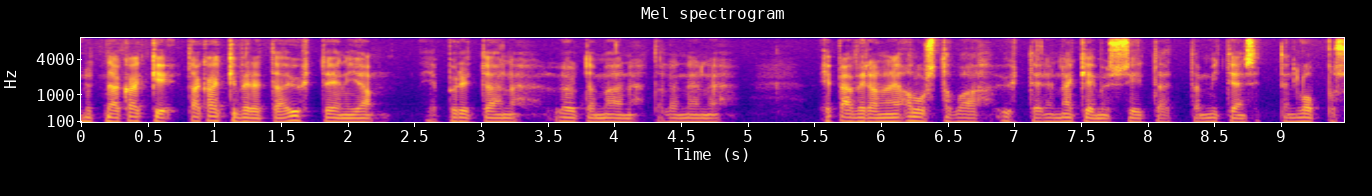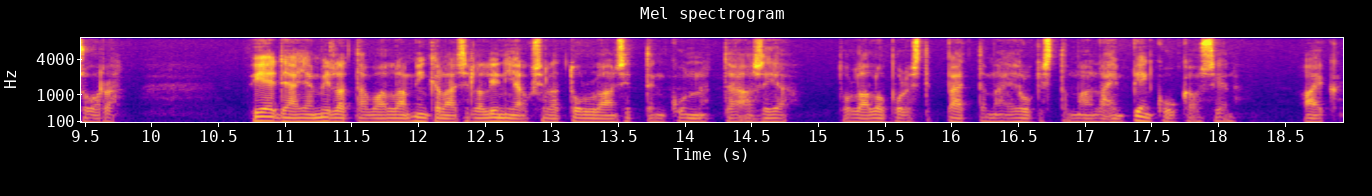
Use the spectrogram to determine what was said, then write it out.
nyt nämä kaikki, tämä kaikki vedetään yhteen ja, ja pyritään löytämään tällainen epävirallinen alustava yhteinen näkemys siitä, että miten sitten loppusuora viedään ja millä tavalla, minkälaisilla linjauksilla tullaan sitten, kun tämä asia tullaan lopullisesti päättämään ja julkistamaan lähimpien kuukausien aikana.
